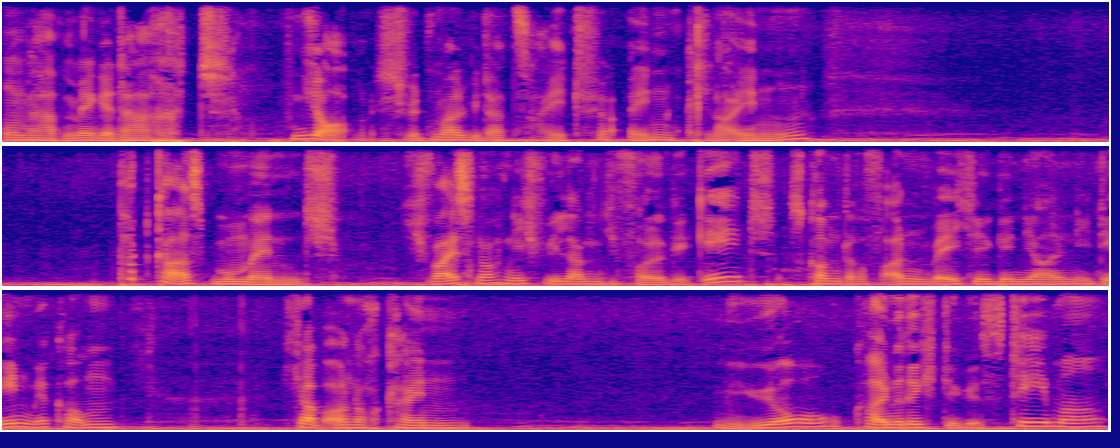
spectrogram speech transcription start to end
Und habe mir gedacht, ja, es wird mal wieder Zeit für einen kleinen Podcast-Moment. Ich weiß noch nicht, wie lange die Folge geht. Es kommt darauf an, welche genialen Ideen mir kommen. Ich habe auch noch kein, ja, kein richtiges Thema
